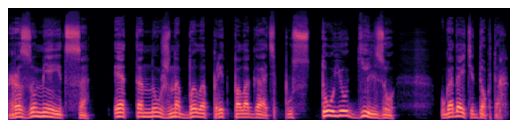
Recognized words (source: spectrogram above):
Разумеется, это нужно было предполагать. Пустую пустую гильзу. Угадайте, доктор,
